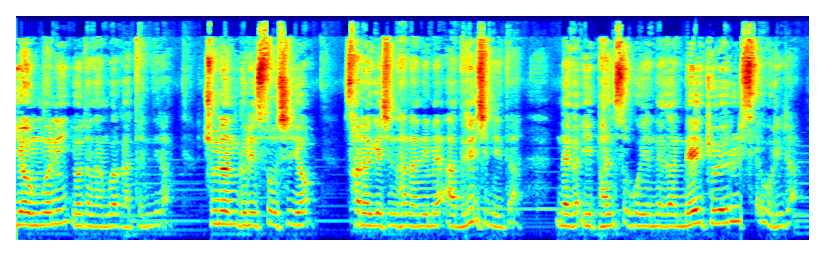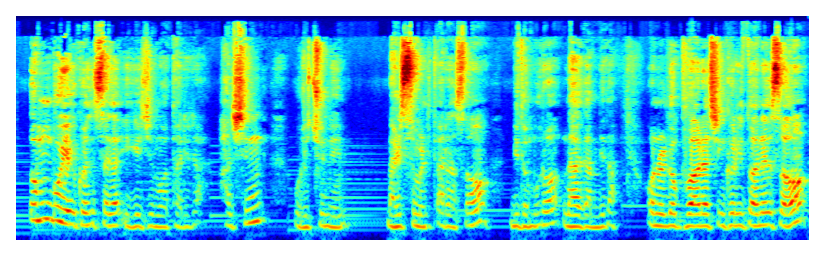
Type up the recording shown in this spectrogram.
영원히 요동함과 같으니라. 주는 그리스도시요 살아계신 하나님의 아들이시니다. 내가 이 반석고에 내가 내 교회를 세우리라. 음부의 권세가 이기지 못하리라. 하신 우리 주님 말씀을 따라서 믿음으로 나아갑니다. 오늘도 부활하신 그리스도 안에서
